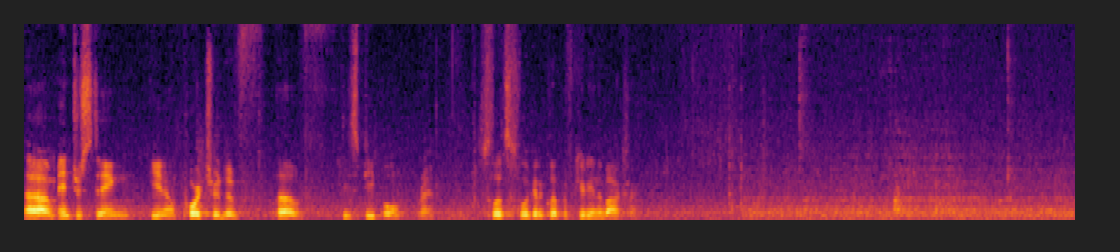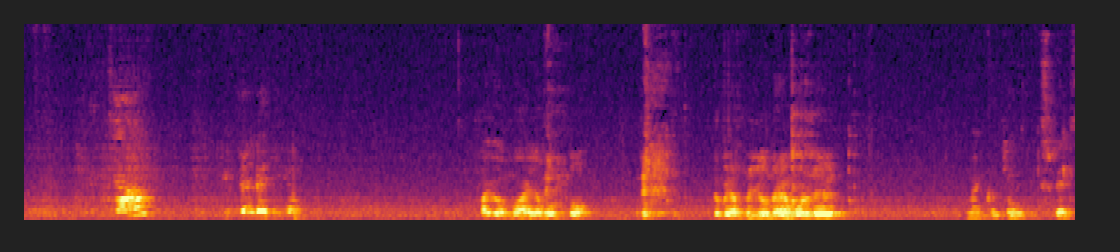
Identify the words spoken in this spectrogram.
um, interesting, you know, portrait of, of these people. Right. So let's look at a clip of Cutie and the Boxer. 还有前の本当。でも安いよね、これね。My cooking space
